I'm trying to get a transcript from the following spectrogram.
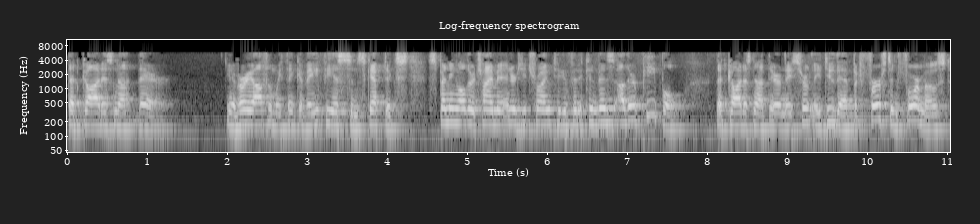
that God is not there. You know, very often we think of atheists and skeptics spending all their time and energy trying to convince other people that God is not there, and they certainly do that. But first and foremost,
